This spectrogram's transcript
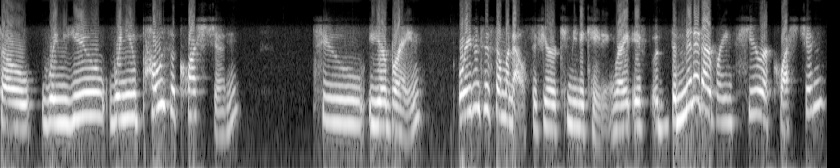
So when you when you pose a question to your brain or even to someone else if you're communicating, right? If the minute our brains hear a question,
